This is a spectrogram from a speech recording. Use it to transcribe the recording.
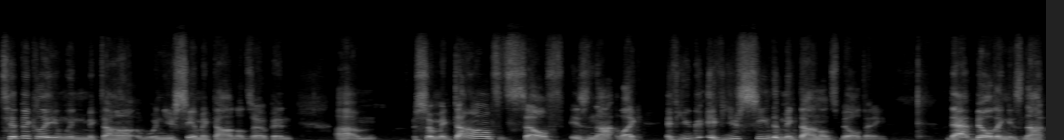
typically when McDonald when you see a McDonald's open, um, so McDonald's itself is not like if you if you see the McDonald's building, that building is not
